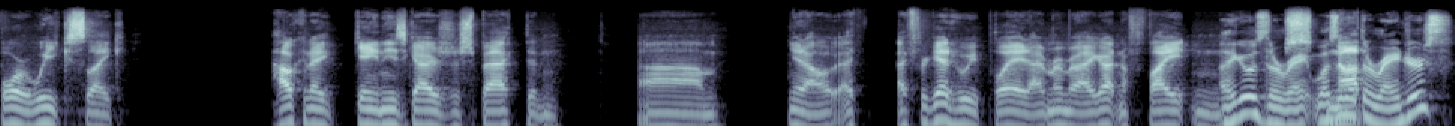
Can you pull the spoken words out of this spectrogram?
four weeks. Like, how can I gain these guys respect? And um, you know, I I forget who he played. I remember I got in a fight and I think it was the Ra- wasn't not, it the Rangers?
